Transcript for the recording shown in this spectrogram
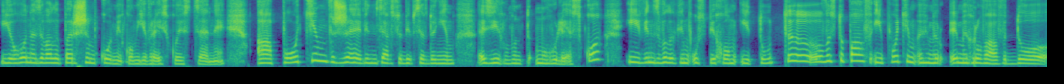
Його називали першим коміком єврейської сцени. А потім вже він взяв собі псевдонім Зігмунд Могулєско, і він з великим успіхом і тут виступав, і потім емігрував до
